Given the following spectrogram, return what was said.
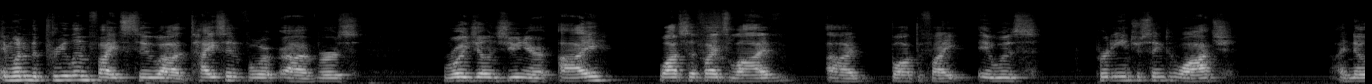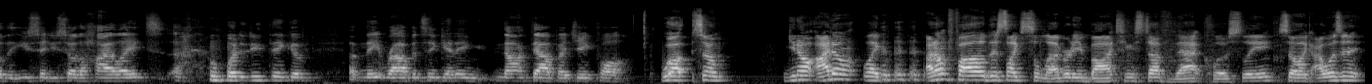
in one of the prelim fights to uh, Tyson for uh, versus Roy Jones Jr. I watched the fights live. I bought the fight. It was pretty interesting to watch. I know that you said you saw the highlights. what did you think of, of Nate Robinson getting knocked out by Jake Paul? Well, so you know, I don't like I don't follow this like celebrity boxing stuff that closely. So like I wasn't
